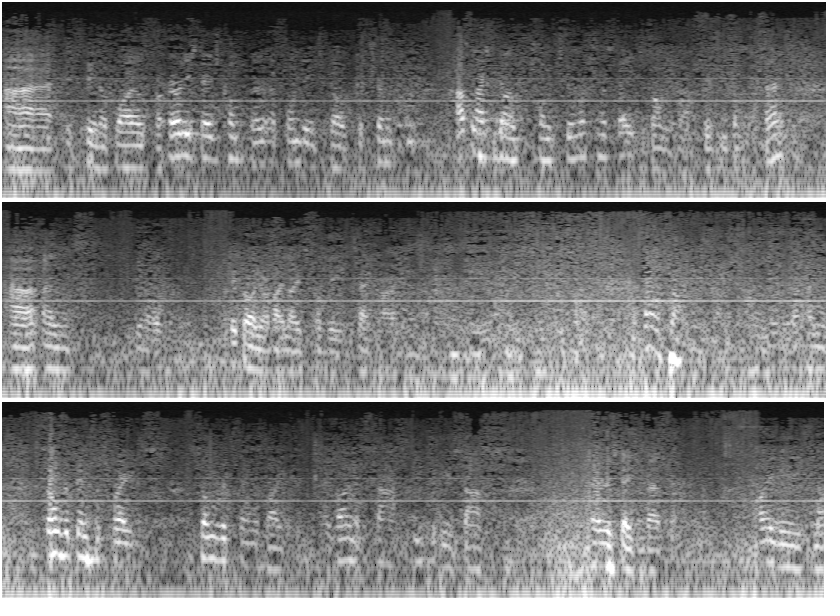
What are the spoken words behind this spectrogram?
Uh, it's been a while for early stage com- uh, funding to go to Trump. Hasn't actually gone to Trump too much in the States, it's only about 50 something percent. Uh, and, you know, pick all your highlights from the tech markets. And some of it's interest rates, some of it's things like if I'm a SaaS, B2B SaaS, early stage investor, I need my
